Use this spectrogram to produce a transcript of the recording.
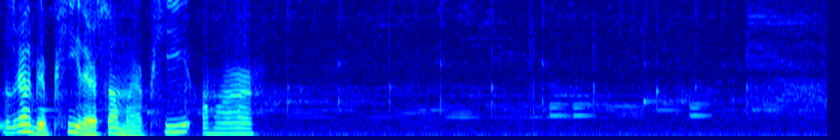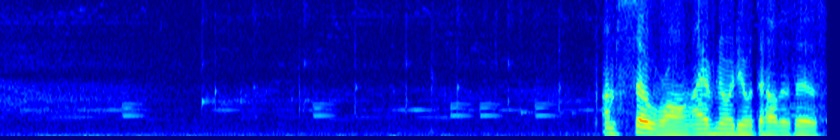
There's got to be a P there somewhere. P R. I'm so wrong. I have no idea what the hell this is.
